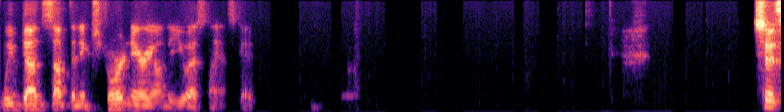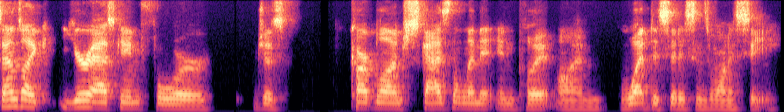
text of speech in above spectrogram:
we've done something extraordinary on the US landscape. So it sounds like you're asking for just carte blanche, sky's the limit input on what do citizens want to see.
